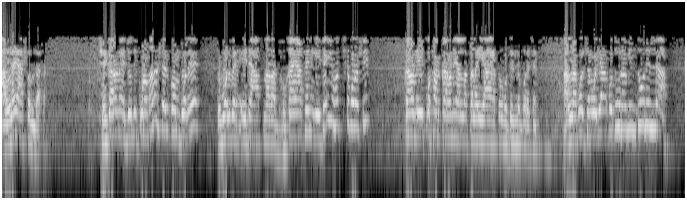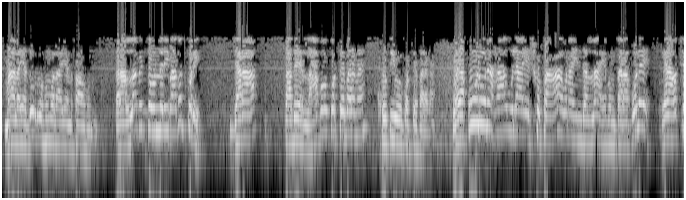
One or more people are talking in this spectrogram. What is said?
আল্লাহ আসল দাতা। সেই কারণে যদি কোনো মানুষ এরকম বলে তো বলবেন, এটা আপনারা ধোকায় আছেন, এটাই হচ্ছে বড় শিখ কারণ এই কথার কারণে আল্লাহ তালা এই আয়াত অবতীর্ণ করেছেন। আল্লাহ বলছেন ওই আবুদুন আমিন তারা আল্লাহ অন্যের ইবাদত করে, যারা তাদের লাভও করতে পারে না, ক্ষতিও করতে পারে না। এবং তারা বলে, এরা হচ্ছে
